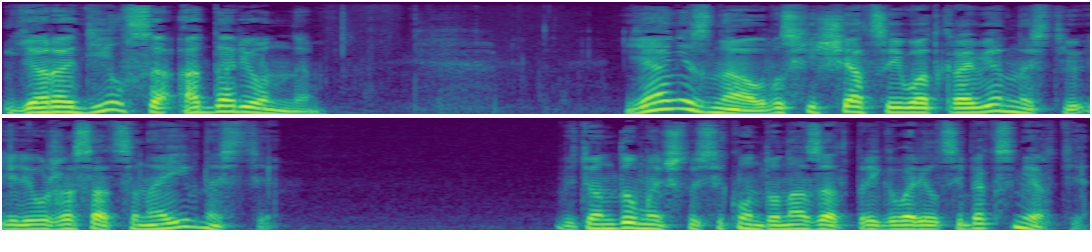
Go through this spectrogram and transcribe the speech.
я родился одаренным. Я не знал, восхищаться его откровенностью или ужасаться наивности. Ведь он думает, что секунду назад приговорил себя к смерти.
